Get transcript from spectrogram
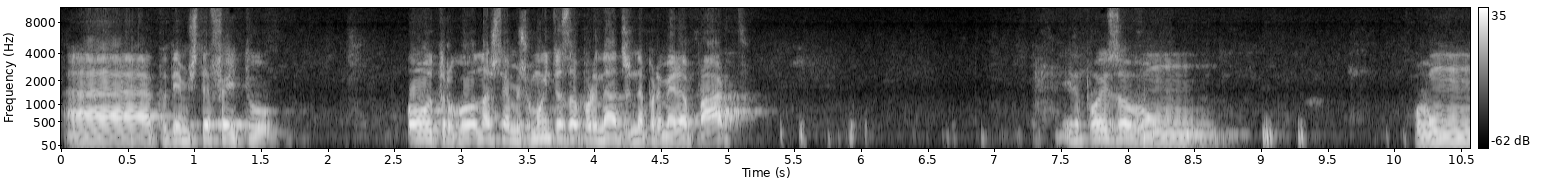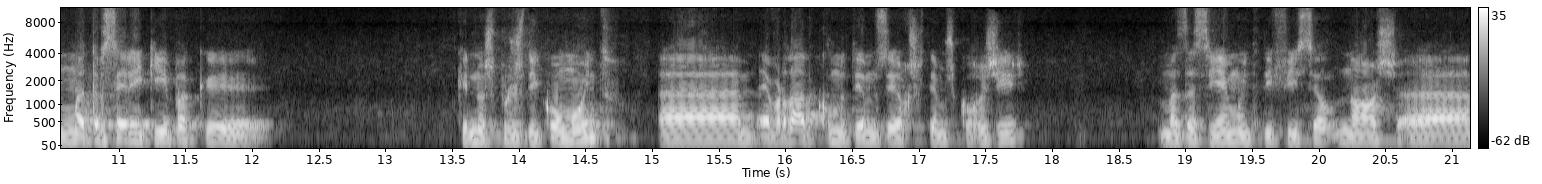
Uh, ter feito outro gol. Nós temos muitas oportunidades na primeira parte. E depois houve, um, uma terceira equipa que, que nos prejudicou muito. Uh, é verdade que cometemos erros que temos que corrigir, mas assim é muito difícil nós uh,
